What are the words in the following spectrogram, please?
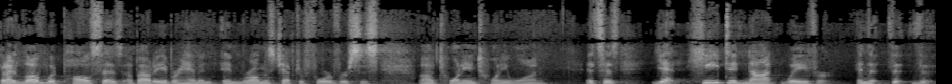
But I love what Paul says about Abraham in, in Romans chapter 4, verses uh, 20 and 21. It says, Yet he did not waver and the, the, the,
